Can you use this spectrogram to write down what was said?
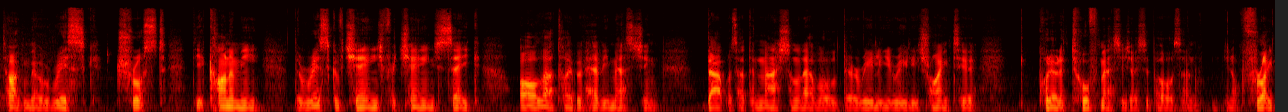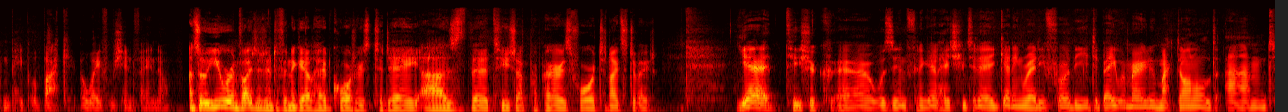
Talking about risk, trust, the economy, the risk of change for change's sake, all that type of heavy messaging. That was at the national level. They're really, really trying to put out a tough message, I suppose, and you know, frighten people back away from Sinn Féin now. And so you were invited into Fine Gael headquarters today as the Taoiseach prepares for tonight's debate. Yeah, Taoiseach uh, was in Fine Gael HQ today getting ready for the debate with Mary Lou McDonald and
